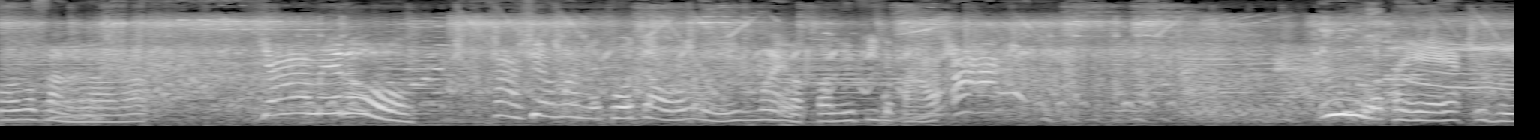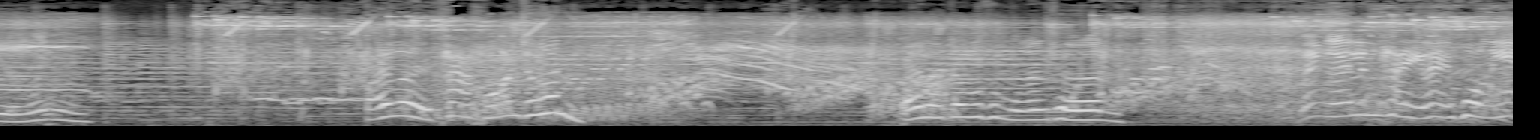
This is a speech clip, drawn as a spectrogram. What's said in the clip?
น้อยกว่าฝั่งเราแล้วย่าไม่รู้ข้าเชื่อมั่นในตัวเจ้าน้องหนีไม่หรอกตอนนี้พี่จะตายอ้าเอือแตกโอ้โห ไปเลยข้าขออัญเชิญไปเลยเจ้าลูกสมุนอัญเชิญไม่เงยเล่นไพ่อีกแล้วไอ้พวกนี้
